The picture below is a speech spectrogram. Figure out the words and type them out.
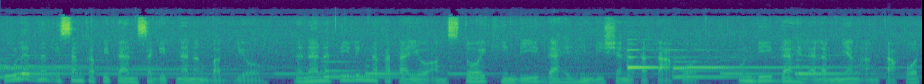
Tulad ng isang kapitan sa gitna ng bagyo, Nananatiling nakatayo ang stoic hindi dahil hindi siya natatakot, kundi dahil alam niyang ang takot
